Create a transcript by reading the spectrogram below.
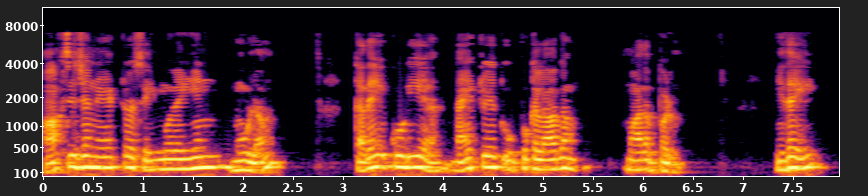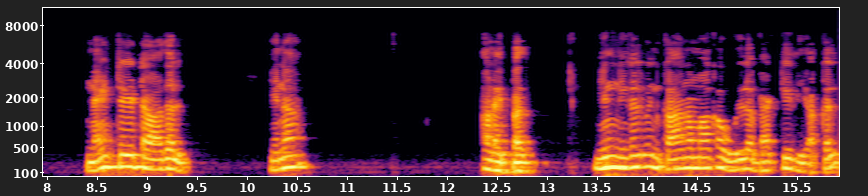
ஆக்சிஜனேற்ற செய்முறையின் மூலம் கரையக்கூடிய நைட்ரேட் உப்புகளாக மாறப்படும். இதை நைட்ரேட்டாதல் என அழைப்பர். இந்நிகழ்வின் காரணமாக உள்ள பாக்டீரியாக்கள்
